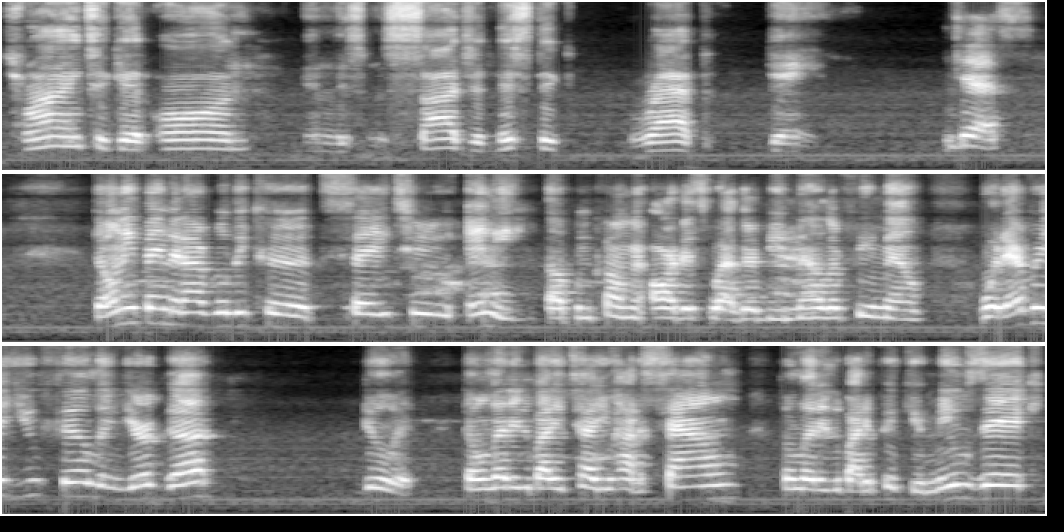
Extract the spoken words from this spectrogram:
trying to get on in this misogynistic rap game? Yes. The only thing that I really could say to any up and coming artist, whether it be male or female, whatever you feel in your gut, do it. Don't let anybody tell you how to sound. Don't let anybody pick your music.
